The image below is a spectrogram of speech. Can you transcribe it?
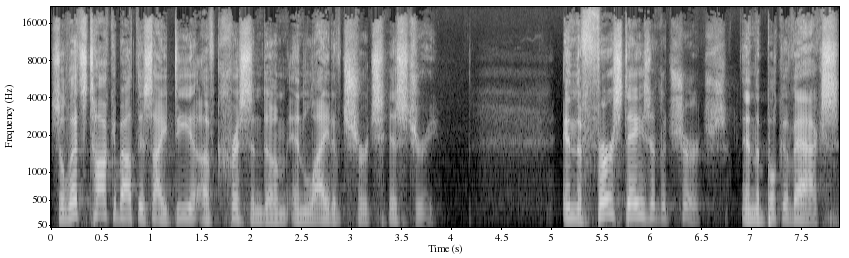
So let's talk about this idea of Christendom in light of church history. In the first days of the church in the book of Acts,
